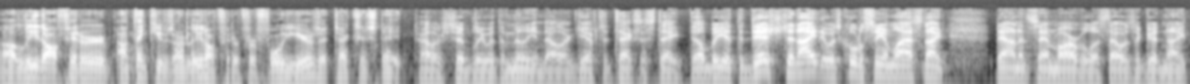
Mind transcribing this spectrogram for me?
uh, leadoff hitter. I think he was our leadoff hitter for four years at Texas State. Tyler Sibley with a million dollar gift to Texas State. They'll be at the Disch tonight. It was cool to see him last night down in San Marvelous. That was a good night.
